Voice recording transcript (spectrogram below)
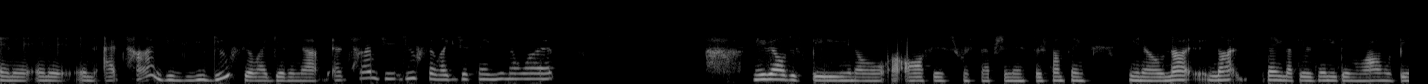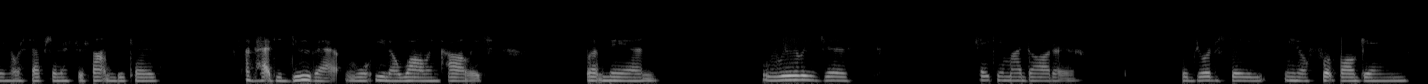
and it and it and at times you you do feel like giving up. At times you do feel like just saying, you know what? Maybe I'll just be, you know, an office receptionist or something. You know, not not saying that there's anything wrong with being a receptionist or something because I've had to do that, you know, while in college. But man, really just taking my daughter to Georgia State, you know, football games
